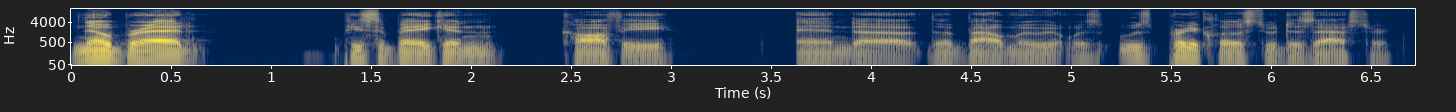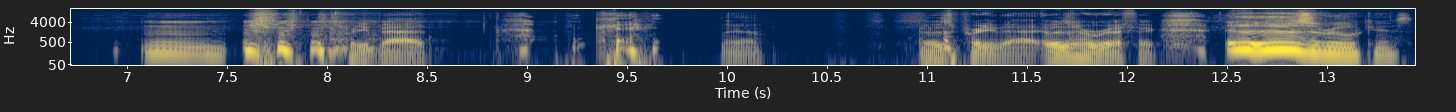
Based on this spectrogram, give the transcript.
No bread, piece of bacon, coffee, and uh, the bowel movement was was pretty close to a disaster. Mm. Pretty bad. okay. Yeah. It was pretty bad. It was horrific. It is a real kiss.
